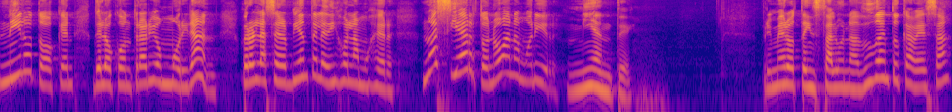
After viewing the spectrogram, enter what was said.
ni lo toquen, de lo contrario morirán. Pero la serpiente le dijo a la mujer, no es cierto, no van a morir, miente. Primero te instala una duda en tu cabeza,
